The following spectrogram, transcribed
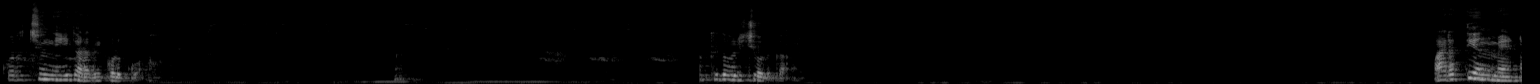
കുറച്ച് നെയ്യ് തടവി കൊടുക്കുക. നമുക്കിത് ഒഴിച്ചു കൊടുക്കാം. പരത്തിയൊന്നും വേണ്ട.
